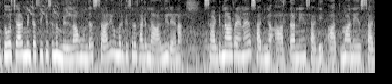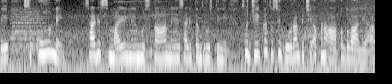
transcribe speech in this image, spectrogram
ਦੋ ਚਾਰ ਮਿੰਟ ਅਸੀਂ ਕਿਸੇ ਨੂੰ ਮਿਲਣਾ ਹੁੰਦਾ, ਸਾਰੀ ਉਮਰ ਕਿਸੇ ਨੇ ਸਾਡੇ ਨਾਲ ਨਹੀਂ ਰਹਿਣਾ। ਸਾਡੇ ਨਾਲ ਰਹਿਣਾ ਹੈ, ਸਾਡੀਆਂ ਆਦਤਾਂ ਨੇ, ਸਾਡੀ ਆਤਮਾ ਨੇ, ਸਾਡੇ ਸਕੂਨ ਨੇ। ਸਾਡੀ ਸਮਾਈਲ ਨੇ, ਮੁਸਕਾਨ ਨੇ, ਸਾਡੀ ਤੰਦਰੁਸਤੀ ਨੇ। ਸੋ ਜੇਕਰ ਤੁਸੀਂ ਹੋਰਾਂ ਪਿੱਛੇ ਆਪਣਾ ਆਪ ਗਵਾ ਲਿਆ,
